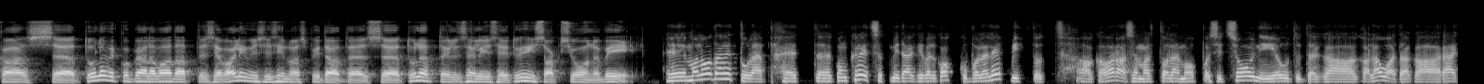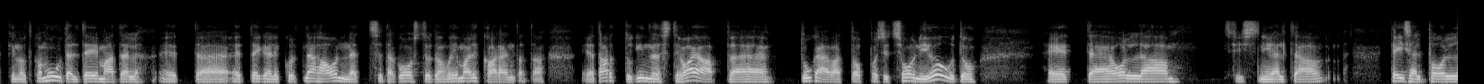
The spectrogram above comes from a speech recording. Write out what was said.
kas tuleviku peale vaadates ja valimisi silmas pidades tuleb teil selliseid ühisaktsioone veel? Ma loodan, et tuleb, et äh, konkreetselt midagi veel kokku pole lepitud, aga varasemalt oleme opositsioonijõududega ka laua taga rääkinud ka muudel teemadel, et, äh, et tegelikult näha on, et seda koostööd on võimalik arendada. ja Tartu kindlasti vajab äh, tugevat opositsioonijõudu, et olla siis nii-öelda teisel pool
